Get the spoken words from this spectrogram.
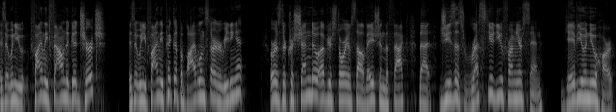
Is it when you finally found a good church? Is it when you finally picked up a Bible and started reading it? Or is the crescendo of your story of salvation the fact that Jesus rescued you from your sin, gave you a new heart,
